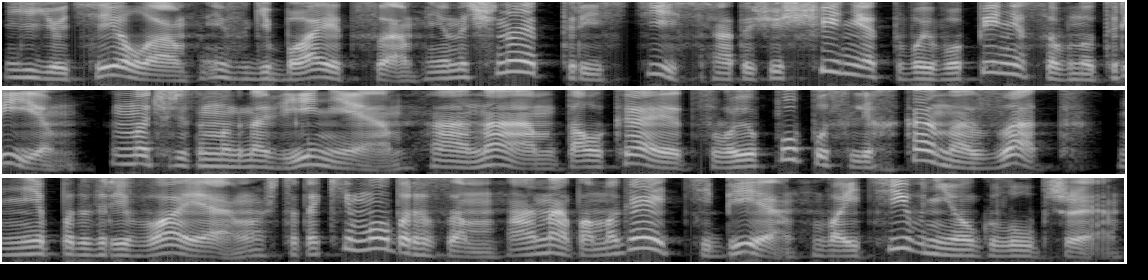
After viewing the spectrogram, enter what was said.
Ее тело изгибается и начинает трястись от ощущения твоего пениса внутри, но через мгновение она толкает свою попу слегка назад, не подозревая, что таким образом она помогает тебе войти в нее глубже.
